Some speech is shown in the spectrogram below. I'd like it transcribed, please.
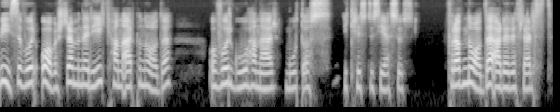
vise hvor overstrømmende rik han er på nåde, og hvor god han er mot oss i Kristus Jesus. For av nåde er dere frelst,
